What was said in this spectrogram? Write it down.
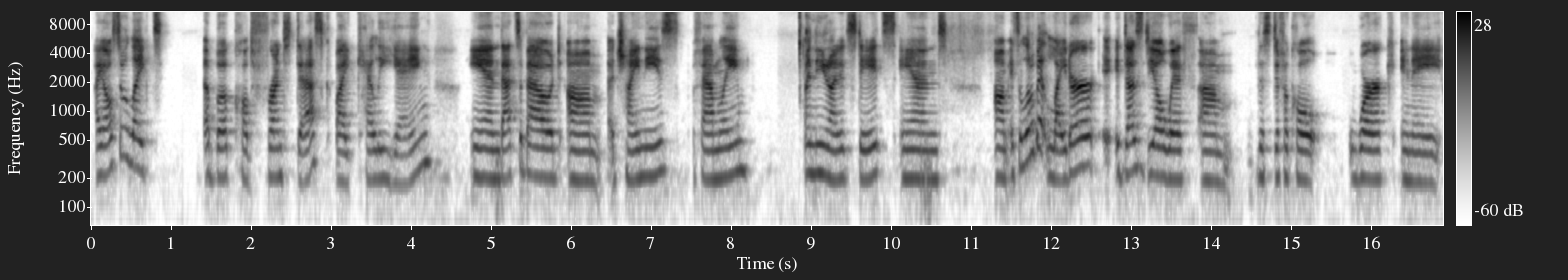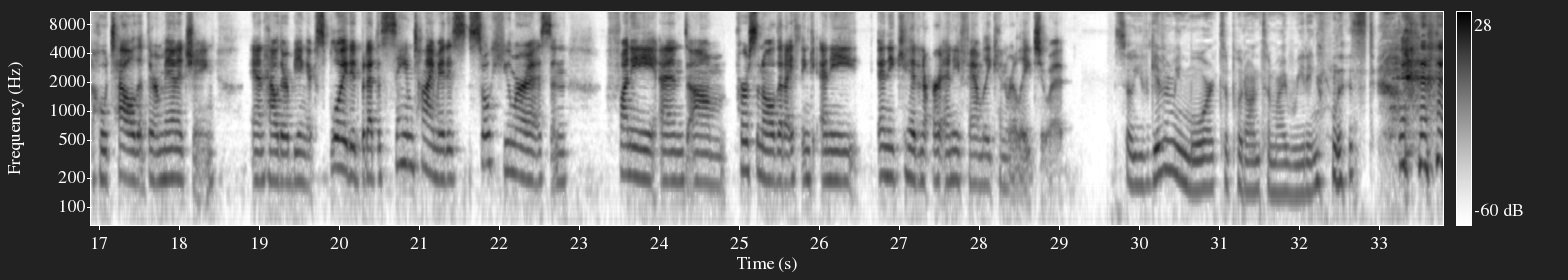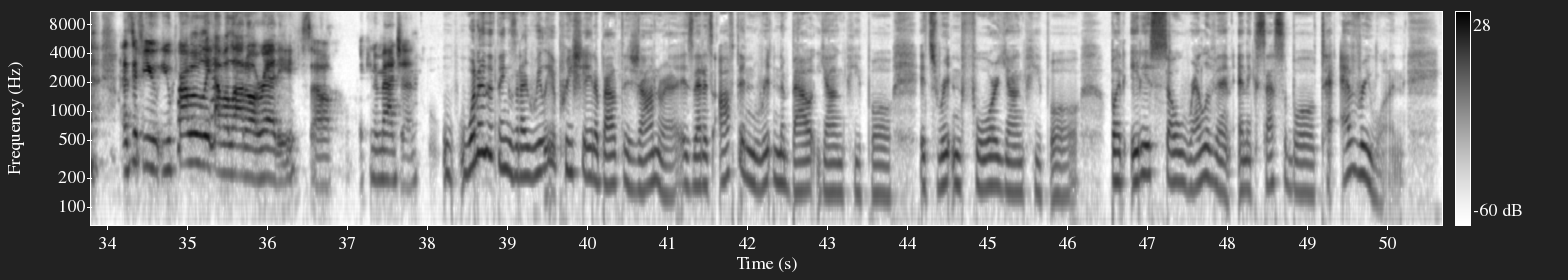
I also liked a book called Front Desk by Kelly Yang. And that's about um, a Chinese family in the United States. And um, it's a little bit lighter. It, it does deal with um, this difficult work in a hotel that they're managing and how they're being exploited. But at the same time, it is so humorous and funny and um, personal that I think any any kid or any family can relate to it. So you've given me more to put onto my reading list. As if you you probably have a lot already. So I can imagine one of the things that I really appreciate about the genre is that it's often written about young people, it's written for young people, but it is so relevant and accessible to everyone.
